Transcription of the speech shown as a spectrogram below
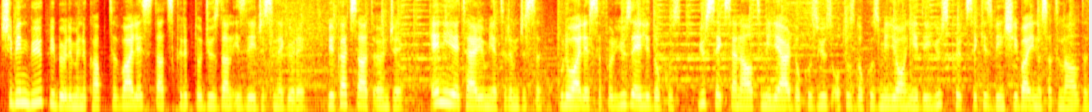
SHIB'in büyük bir bölümünü kaptı. Vale Stats kripto cüzdan izleyicisine göre, birkaç saat önce, en iyi Ethereum yatırımcısı, Blueale 0159, 186 milyar 939 milyon 748 bin Shiba Inu satın aldı.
